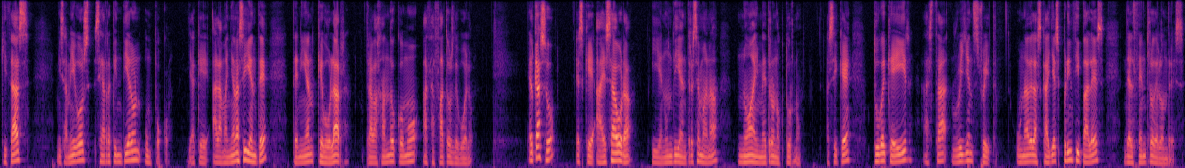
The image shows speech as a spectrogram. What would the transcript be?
Quizás mis amigos se arrepintieron un poco, ya que a la mañana siguiente tenían que volar, trabajando como azafatos de vuelo. El caso es que a esa hora, y en un día entre semana, no hay metro nocturno así que tuve que ir hasta Regent Street, una de las calles principales del centro de Londres.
